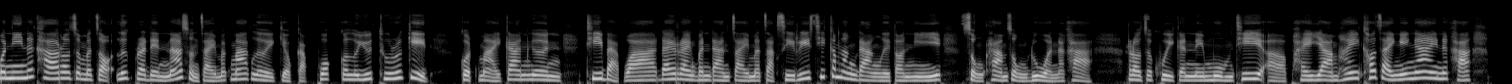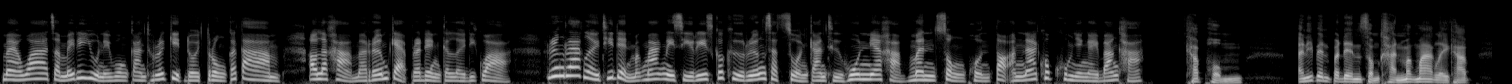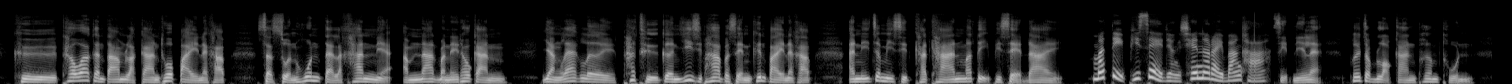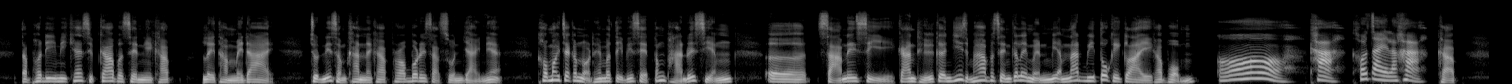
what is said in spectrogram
วันนี้นะคะเราจะมาเจาะลึกประเด็นน่าสนใจมาก ๆ เลย เกี่ยวกับพวกกลยุทธ์ธุรกิจ กฎหมายการเงิน ที่แบบว่าได้แรงบันดาลใจมาจากซีรีส์ที่กำลังดังเลยตอนนี้ สงครามส่งด่วนนะคะ เราจะคุยกันในมุมที่พยายามให้เข้าใจง่าย ๆนะคะ แม้ว่าจะไม่ได้อยู่ในวงการธุรกิจโดยตรงก็ตาม เอาละค่ะมาเริ่มแกะประเด็นกันเลยดีกว่า เรื่องแรกเลยที่เด่นมากๆในซีรีส์ก็คือเรื่องสัดส่วนการถือหุ้นเนี่ยค่ะ มันส่งผลต่ออำนาจควบคุมยังไงบ้างคะ ครับผม อันนี้เป็นประเด็นสำคัญมากๆเลยครับ คือถ้าว่ากันตามหลักการทั่วไปนะครับ สัดส่วนหุ้นแต่ละขั้นเนี่ยอำนาจมันไม่เท่ากัน อย่างแรกเลย ถ้าถือเกิน 25%ขึ้นไปนะครับ อันนี้จะมีสิทธิ์คัดค้านมติพิเศษได้ มติพิเศษอย่างเช่นอะไรบ้างคะ สิทธิ์นี้แหละ เพื่อจะบล็อกการเพิ่มทุน แต่พอดีมีแค่ 19%ไงครับเลยทำไม่ได้ จุดนี้สำคัญนะครับ เพราะบริษัทส่วนใหญ่เนี่ยเขามักจะกำหนดให้มติพิเศษต้องผ่านด้วยเสียงเอ่อสามใน 4 การถือเกิน 25%ก็เลยเหมือนมีอำนาจวีโต้ไกลๆครับผม อ๋อ ค่ะ เข้าใจแล้วค่ะ ครับ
